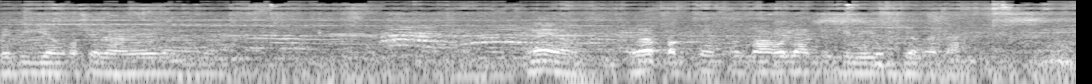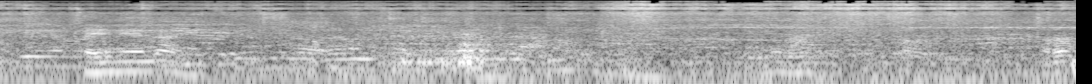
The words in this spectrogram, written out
Bibigyan ko si nanay ng ano. Ngayon, diba, pag pupunta ko lagi, binibigyan ka na. Sa'yo na yan na Tara.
